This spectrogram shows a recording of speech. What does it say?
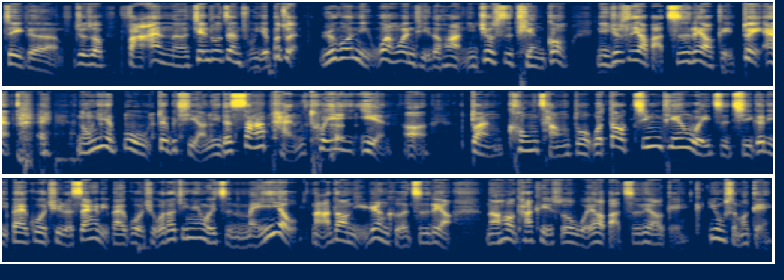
这个就是说，法案呢监督政府也不准。如果你问问题的话，你就是舔供，你就是要把资料给对岸。哎，农业部，对不起啊，你的沙盘推演啊，短空长多。我到今天为止，几个礼拜过去了，三个礼拜过去，我到今天为止没有拿到你任何资料。然后他可以说我要把资料给用什么给？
